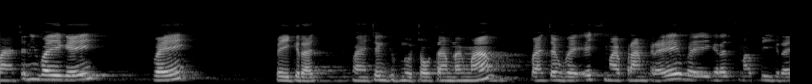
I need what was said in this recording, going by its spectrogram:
បាទអញ្ចឹងនេះ v គេ v v y បាទអញ្ចឹងចំនួនចូលតាមហ្នឹងមកបាទអញ្ចឹង vx ស្មើ5ការ៉េ vy ស្មើ2ការ៉េ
